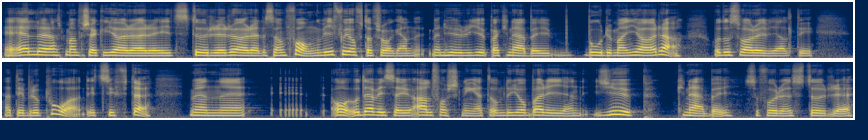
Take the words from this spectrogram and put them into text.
Eh, eller att man försöker göra det i ett större rörelseomfång. Vi får ju ofta frågan, men hur djupa knäböj borde man göra? Och då svarar vi alltid att det beror på ditt syfte. Men, eh, och där visar ju all forskning att om du jobbar i en djup knäböj så får du en större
